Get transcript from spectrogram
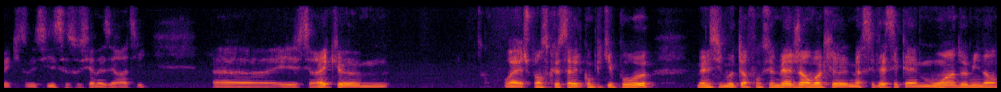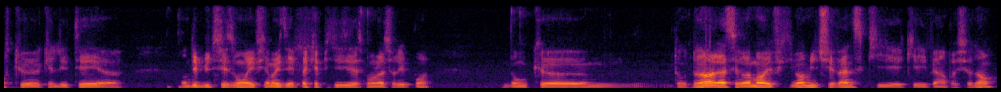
mais qu'ils ont décidé de s'associer à Maserati. Euh, et c'est vrai que, ouais, je pense que ça va être compliqué pour eux, même si le moteur fonctionne bien. Déjà, on voit que le Mercedes est quand même moins dominante que- qu'elle l'était euh, en début de saison, et finalement ils n'avaient pas capitalisé à ce moment-là sur les points. Donc, euh, donc non, non, là c'est vraiment effectivement Mitch Evans qui est, qui est hyper impressionnant.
